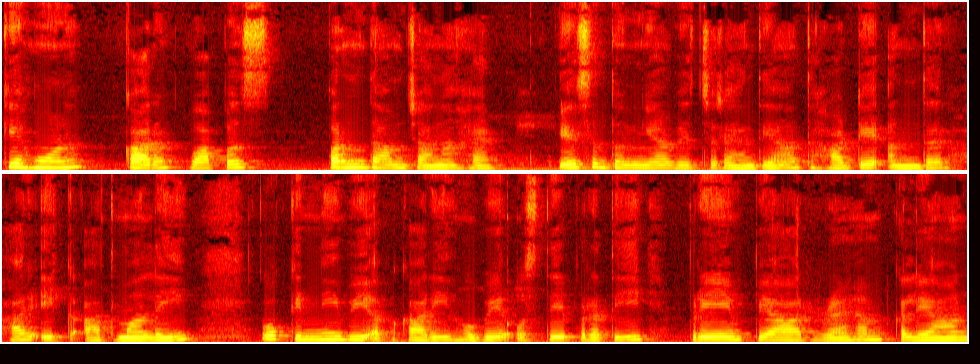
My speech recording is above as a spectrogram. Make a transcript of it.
ਕਿ ਹੁਣ ਘਰ ਵਾਪਸ ਪਰਮਧਾਮ ਜਾਣਾ ਹੈ। ਇਸ ਦੁਨੀਆ ਵਿੱਚ ਰਹਿੰਦਿਆਂ ਤੁਹਾਡੇ ਅੰਦਰ ਹਰ ਇੱਕ ਆਤਮਾ ਲਈ ਉਹ ਕਿੰਨੀ ਵੀ ਅਪਕਾਰੀ ਹੋਵੇ ਉਸ ਦੇ ਪ੍ਰਤੀ ਪ੍ਰੇਮ, ਪਿਆਰ, ਰਹਿਮ, ਕਲਿਆਣ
